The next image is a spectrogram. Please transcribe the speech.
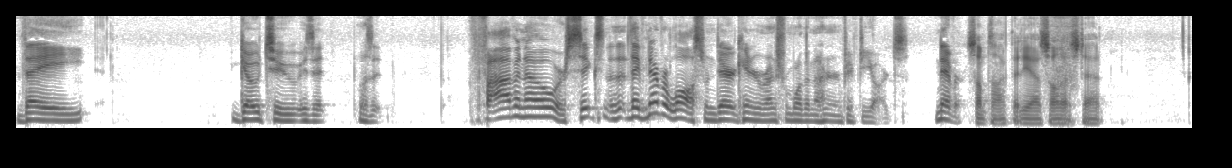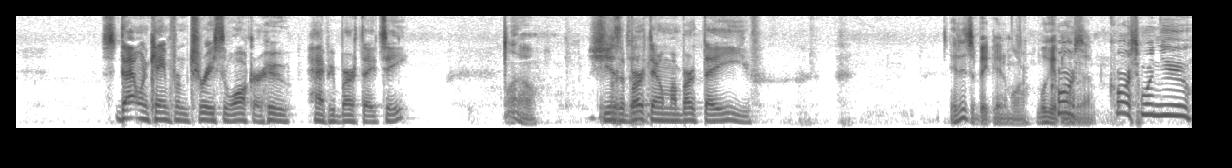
they go to is it was it five and zero or six? They've never lost when Derrick Henry runs for more than 150 yards. Never. Something like that. Yeah, I saw that stat. So that one came from Teresa Walker, who happy birthday T. Oh, She has a birthday on my birthday eve. it is a big day tomorrow. We'll get more of that. of course, when you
